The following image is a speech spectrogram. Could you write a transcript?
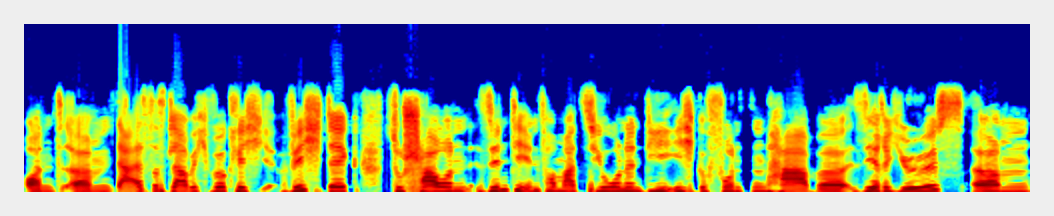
Und ähm, da ist es, glaube ich, wirklich wichtig zu schauen, sind die Informationen, die ich gefunden habe, seriös? Ähm,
